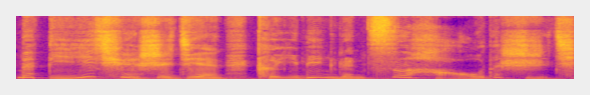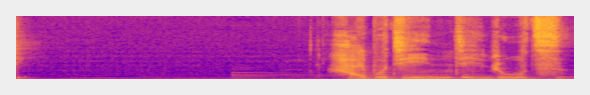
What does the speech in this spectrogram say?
那的确是件可以令人自豪的事情。还不仅仅如此，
